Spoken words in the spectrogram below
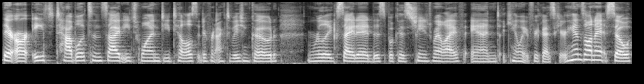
There are eight tablets inside. Each one details a different activation code. I'm really excited. This book has changed my life and I can't wait for you guys to get your hands on it. So,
